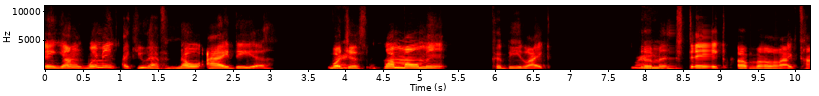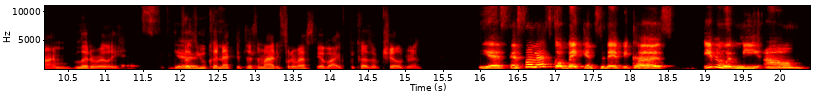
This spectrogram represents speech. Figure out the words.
and young women like you have no idea what right. just one moment could be like right. the mistake of a lifetime literally because yes. you connected to somebody for the rest of your life because of children yes and so let's go back into that because even with me um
